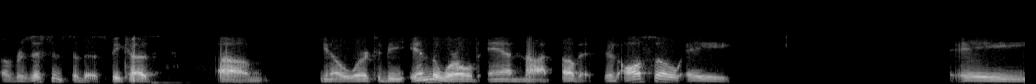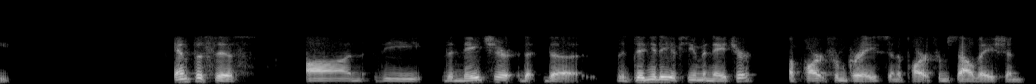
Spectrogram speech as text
of resistance to this because um, you know we're to be in the world and not of it. There's also a a emphasis on the the nature the, the the dignity of human nature apart from grace and apart from salvation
